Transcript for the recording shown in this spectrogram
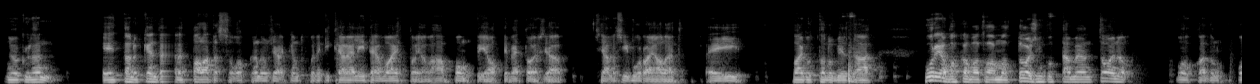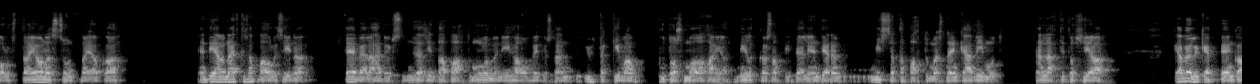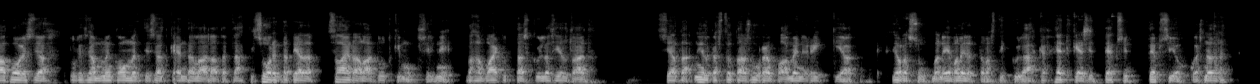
No kyllähän ei tainnut kentälle palata se loukkaantumisen jälkeen, mutta kuitenkin käveli itse vaihtoja, vähän pomppia ja otti vetoisia. siellä sivurajalla, että ei vaikuttanut miltään hurjan vakavat vammat, toisin kuin tämä toinen loukkaantunut puolustaja Jonas Sundman, joka, en tiedä näetkö sä Pauli siinä TV-lähetyksessä, mitä siinä tapahtui. Mulla meni ihan ohi, kun hän yhtäkkiä vaan putosi maahan ja nilkkansa piteli. En tiedä, missä tapahtumassa näin kävi, mutta hän lähti tosiaan kävelykeppien kanssa pois ja tuli semmoinen kommentti sieltä kentän laidalta, että lähti suorinta tietä sairaalaan tutkimuksiin, niin vähän vaikuttaisi kyllä siltä, että sieltä nilkasta jotain suurempaa meni rikki ja Jonas Sundman ei valitettavasti kyllä ehkä hetkeen sitten tepsi, tepsijoukkueessa nähdä.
